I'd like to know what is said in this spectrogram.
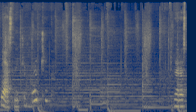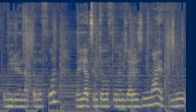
Класний чохольчик. Зараз помірюю на телефон. Я цим телефоном зараз знімаю, тому е,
